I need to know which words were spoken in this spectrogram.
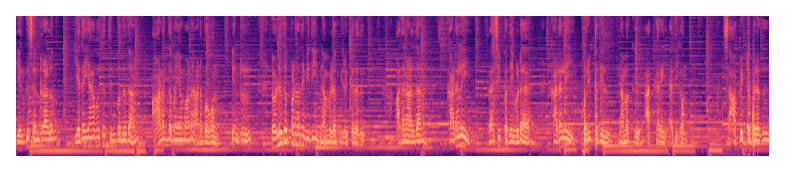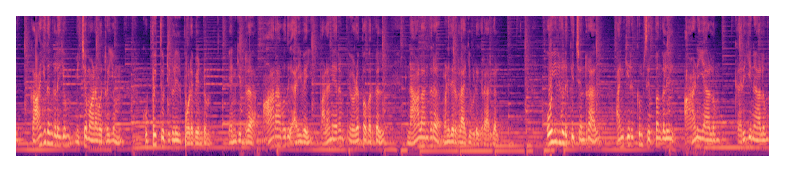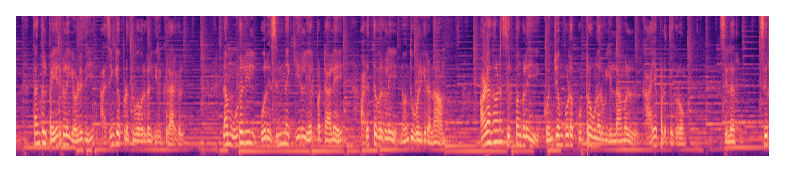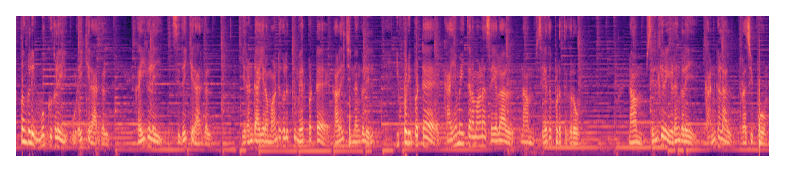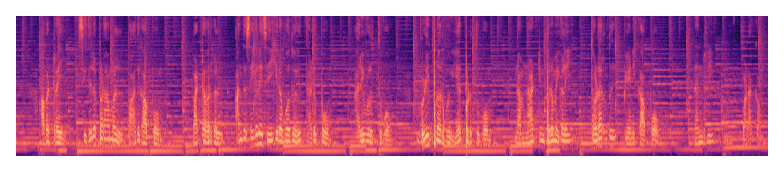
எங்கு சென்றாலும் எதையாவது தின்பதுதான் ஆனந்தமயமான அனுபவம் என்று எழுதப்படாத விதி நம்மிடம் இருக்கிறது. அதனால்தான் கடலை ரசிப்பதை விட கடலை குறிப்பதில் நமக்கு அக்கறை அதிகம். சாப்பிட்ட பிறகு காகிதங்களையும் மிச்சமானவற்றையும் குப்பை தொட்டிகளில் போட வேண்டும் என்கின்ற ஆறாவது அறிவை பல நேரம் இழப்பவர்கள் நாளாந்திர மனிதர்களாகி விடுகிறார்கள். கோயில்களுக்கு சென்றால் அங்கிருக்கும் சிற்பங்களில் ஆணியாலும் கரியினாலும் தங்கள் பெயர்களை எழுதி அசிங்கப்படுத்துபவர்கள் இருக்கிறார்கள். நம் உடலில் ஒரு சின்ன கீறல் ஏற்பட்டாலே அடுத்தவர்களை நொந்து கொள்கிற நாம் அழகான சிற்பங்களை கொஞ்சம் கூட குற்ற உணர்வு இல்லாமல் காயப்படுத்துகிறோம். சிலர் சிற்பங்களின் மூக்குகளை உடைக்கிறார்கள் கைகளை சிதைக்கிறார்கள். இரண்டாயிரம் ஆண்டுகளுக்கு மேற்பட்ட கலை சின்னங்களில் இப்படிப்பட்ட கயமைத்தனமான செயலால் நாம் சேதப்படுத்துகிறோம். நாம் செல்கிற இடங்களை கண்களால் ரசிப்போம். அவற்றை சிதிலப்படாமல் பாதுகாப்போம். மற்றவர்கள் அந்த செயலை செய்கிற போது தடுப்போம் அறிவுறுத்துவோம் விழிப்புணர்வு ஏற்படுத்துவோம். நம் நாட்டின் பெருமைகளை தொடர்ந்து பேணி காப்போம் நன்றி வணக்கம்.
